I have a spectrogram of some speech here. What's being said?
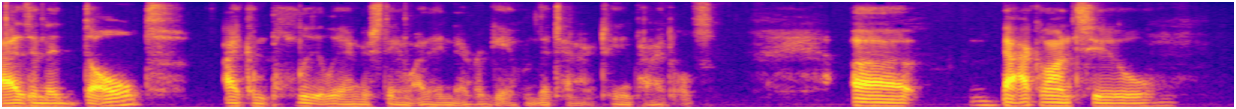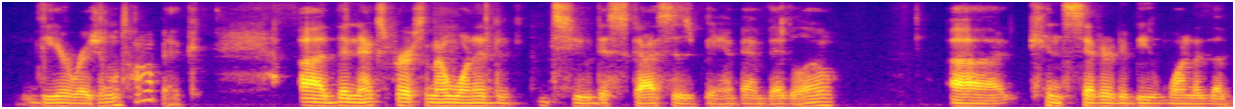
As an adult, I completely understand why they never gave him the tag team titles uh, back onto the original topic. Uh, the next person I wanted to, discuss is Bam Bam Bigelow. uh, considered to be one of the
